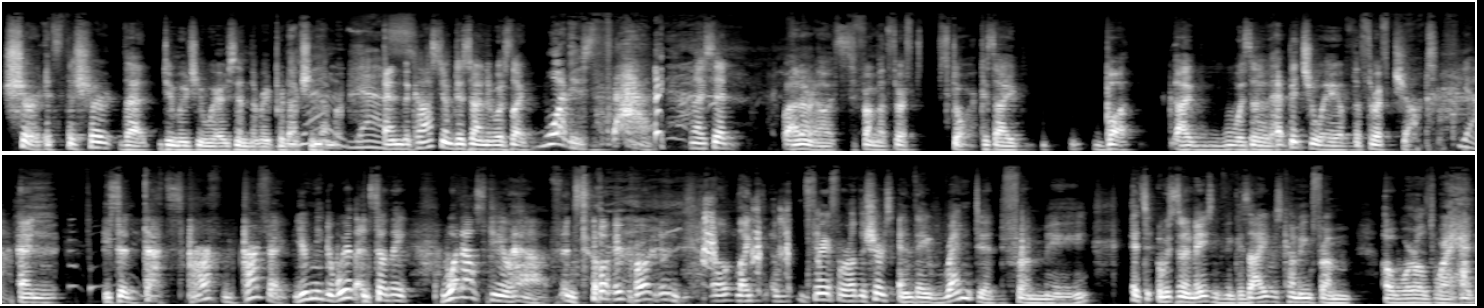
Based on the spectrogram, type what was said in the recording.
shirt. It's the shirt that DiMucci wears in the reproduction Yes. number. Yes. And the costume designer was like, "What is that?" And I said, well, "I don't know. It's from a thrift store because I bought. I was a habitué of the thrift shops." yeah. And he said, "That's perfect. Perfect. You need to wear that." And so they, "What else do you have?" And so I brought in uh, like three or four other shirts, and they rented from me. It's, it was an amazing thing because I was coming from a world where I had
